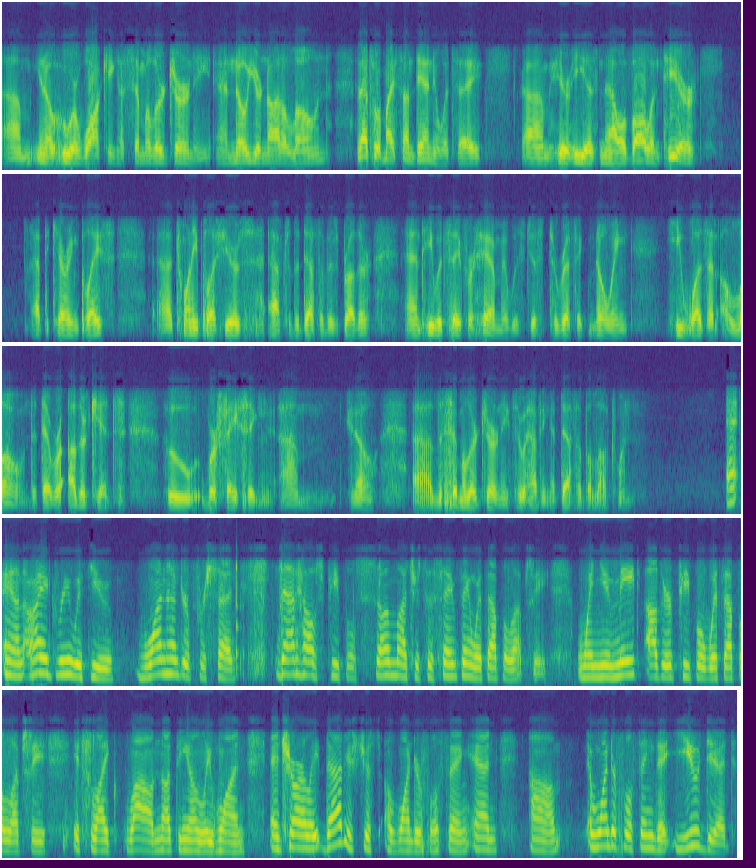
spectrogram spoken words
um, you know, who are walking a similar journey, and know you're not alone. And that's what my son Daniel would say. Um, here he is now a volunteer at the Caring Place, uh, 20 plus years after the death of his brother, and he would say for him it was just terrific knowing he wasn't alone, that there were other kids who were facing, um, you know, uh, the similar journey through having a death of a loved one. And I agree with you 100%. That helps people so much. It's the same thing with epilepsy. When you meet other people with epilepsy, it's like, wow, I'm not the only one. And Charlie, that is just a wonderful thing. And um, a wonderful thing that you did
